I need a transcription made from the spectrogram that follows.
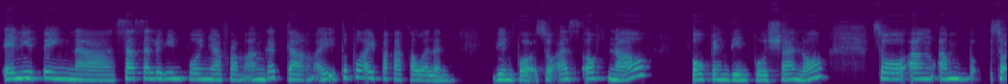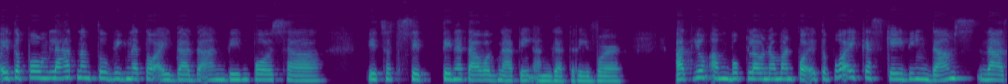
anything na sasaluhin po niya from Angat Dam ay ito po ay pakakawalan din po. So as of now, open din po siya no. So ang, ang so ito pong lahat ng tubig na to ay dadaan din po sa ito si tinatawag nating Angat River. At yung Ambuklaw naman po, ito po ay cascading dams na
